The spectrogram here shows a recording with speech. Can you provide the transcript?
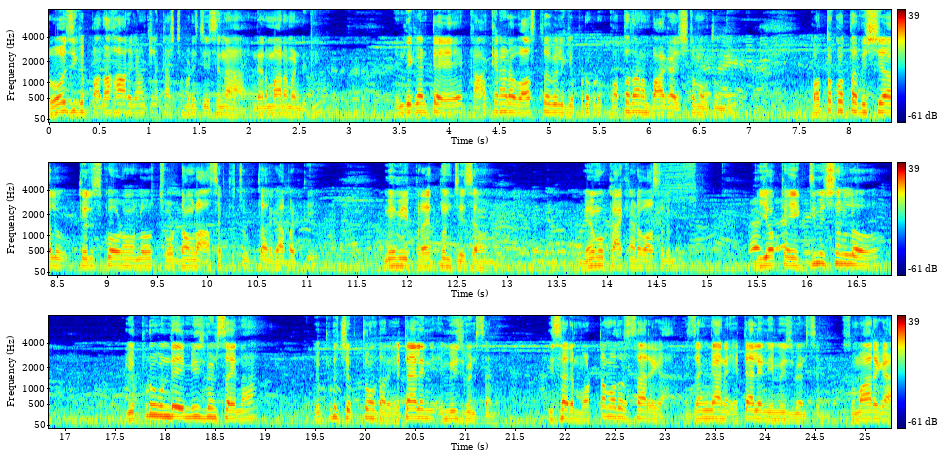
రోజుకి పదహారు గంటల కష్టపడి చేసిన నిర్మాణం అండి ఇది. ఎందుకంటే కాకినాడ వాస్తవ్యులకి ఎప్పుడు కూడా కొత్తదనం బాగా ఇష్టమవుతుంది. కొత్త కొత్త విషయాలు తెలుసుకోవడంలో చూడడంలో ఆసక్తి చూపుతారు కాబట్టి మేము ఈ ప్రయత్నం చేసామండి మేము కాకినాడ వాసులమే. ఈ యొక్క ఎగ్జిబిషన్లో ఎప్పుడు ఉండే అమ్యూజ్మెంట్స్ అయినా ఎప్పుడు చెప్తూ ఉంటారు ఇటాలియన్ అమ్యూజ్మెంట్స్ అని. ఈసారి మొట్టమొదటిసారిగా నిజంగానే ఇటాలియన్ అమ్యూజ్మెంట్స్ అండి. సుమారుగా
